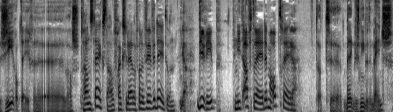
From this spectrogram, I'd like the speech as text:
zeer op tegen was. Hans Dijkstal, fractieleider van de VVD toen. Ja. Die riep, niet aftreden, maar optreden. Ja. Dat uh, ben ik dus niet met hem eens.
